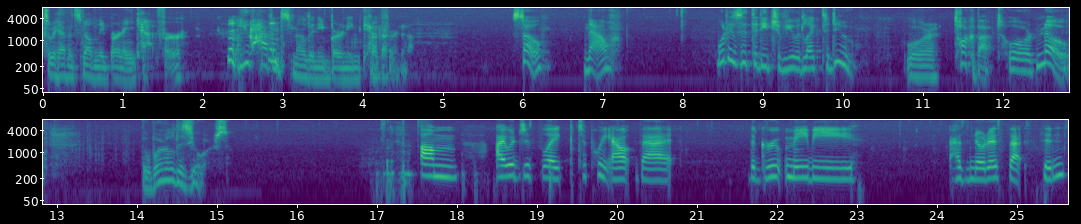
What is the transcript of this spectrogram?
So we haven't smelled any burning cat fur. you haven't smelled any burning cat fur, no. So, now, what is it that each of you would like to do? Or talk about? Or know? The world is yours. Um, I would just like to point out that the group maybe has noticed that since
